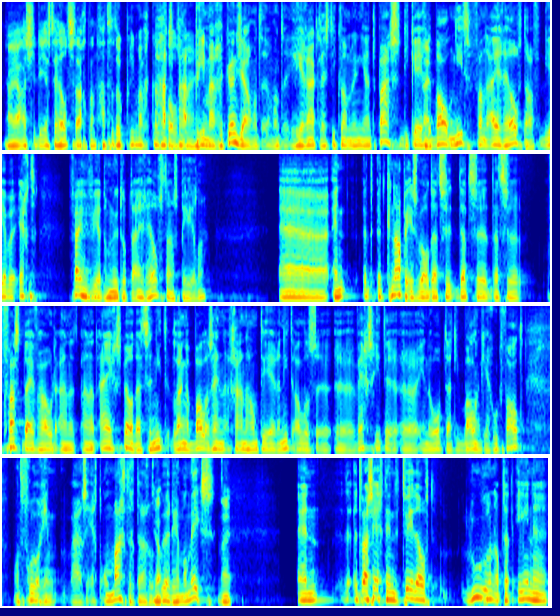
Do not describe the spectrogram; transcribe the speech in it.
Nou ja, als je de eerste helft zag, dan had het ook prima gekund Had, had prima gekund, ja, want, want Heracles die kwam er niet aan te pas. Die kreeg Nee. de bal niet van de eigen helft af. Die hebben echt 45 minuten op de eigen helft staan spelen. Eh, en het, het knappe is wel dat ze, dat ze, dat ze vast blijven houden aan het, aan het eigen spel. Dat ze niet lange ballen zijn gaan hanteren, niet alles eh, eh, wegschieten in de hoop dat die bal een keer goed valt. Want voorin waren ze echt onmachtig, daar gebeurde helemaal niks. Nee. En het was echt in de tweede helft loeren op dat ene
